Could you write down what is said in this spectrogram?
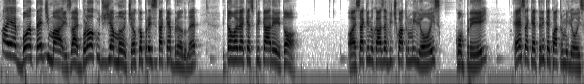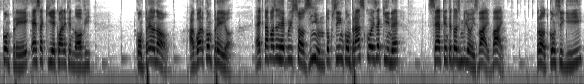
Aí é bom até demais. Vai, bloco de diamante. É o que eu preciso estar quebrando, né? Então vai ver aqui essa picareta, ó. Ó, essa aqui no caso é 24 milhões. Comprei. Essa aqui é 34 milhões. Comprei. Essa aqui é 49. Comprei ou não? Agora comprei, ó. É que tá fazendo rebirth sozinho. Não tô conseguindo comprar as coisas aqui, né? 72 milhões. Vai, vai. Pronto, consegui.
